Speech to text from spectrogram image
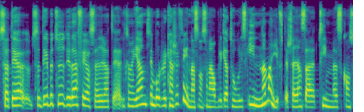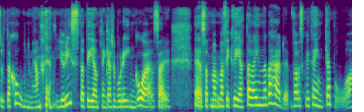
Så, att det, så det betyder, det är därför jag säger att eh, liksom, egentligen borde det kanske finnas någon sån här obligatorisk innan man gifter sig, en så här timmes konsultation med en, en jurist, att det egentligen kanske borde ingå så, här, eh, så att man, man, fick veta vad innebär det, vad ska vi tänka på?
